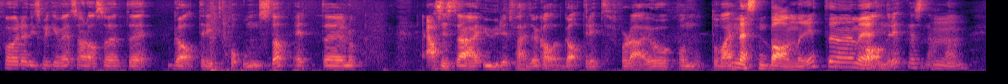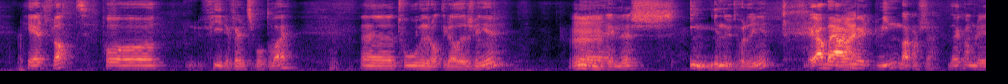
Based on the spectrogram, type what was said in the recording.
For de som ikke vet, så er det altså et eh, gateritt på onsdag. Et eh, lok Jeg syns det er urettferdig å kalle det et gateritt, for det er jo på en motorvei. Nesten baneritt. eh, Mer. Baneritt, nesten. Ja. Helt flatt på firefelts motorvei. Eh, 280 grader svinger. Eh, ellers ingen utfordringer. Ja, det er Nei. meldt vind, da, kanskje. Det kan bli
